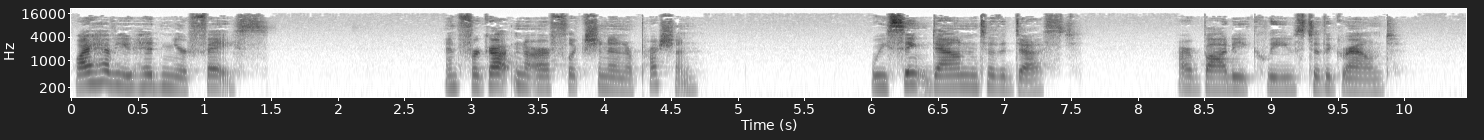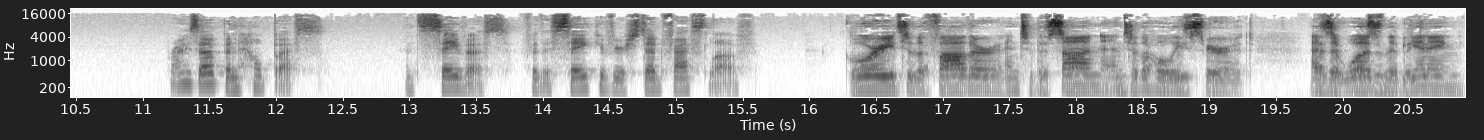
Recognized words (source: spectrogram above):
Why have you hidden your face and forgotten our affliction and oppression? We sink down into the dust, our body cleaves to the ground. Rise up and help us, and save us for the sake of your steadfast love. Glory to the Father, and to the Son, and to the Holy Spirit, as it was in the beginning,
